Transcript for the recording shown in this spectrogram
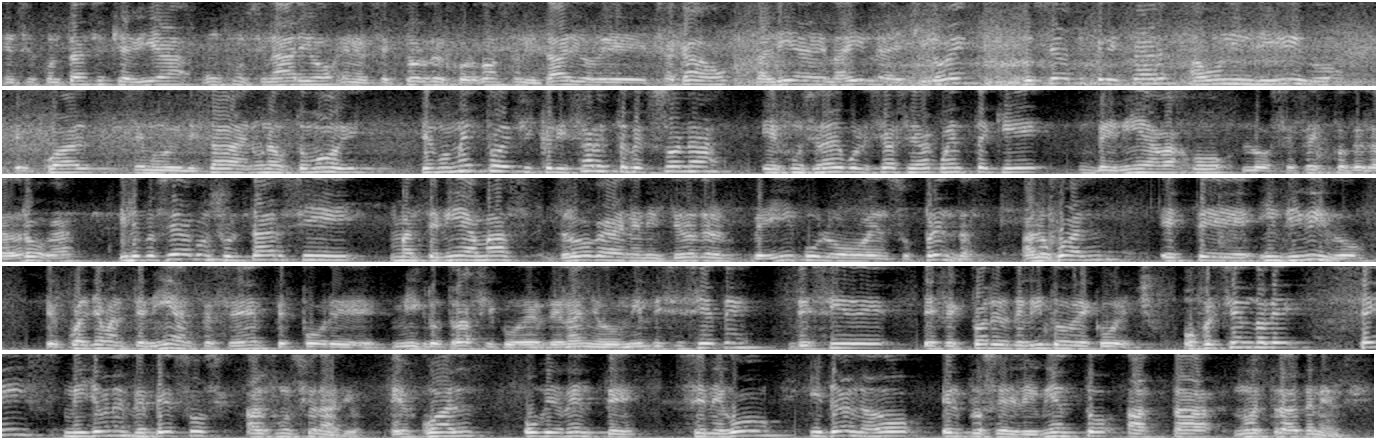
en circunstancias que había un funcionario en el sector del cordón sanitario de Chacao, salía de la isla de Chiloé, procede a fiscalizar a un individuo el cual se movilizaba en un automóvil y al momento de fiscalizar a esta persona, el funcionario policial se da cuenta que venía bajo los efectos de la droga y le procede a consultar si mantenía más droga en el interior del vehículo o en sus prendas. A lo cual este individuo, el cual ya mantenía antecedentes por eh, microtráfico desde el año 2017, decide efectuar el delito de cohecho, ofreciéndole 6 millones de pesos al funcionario, el cual obviamente se negó y trasladó el procedimiento hasta nuestra tenencia.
